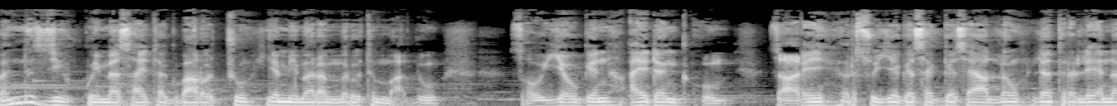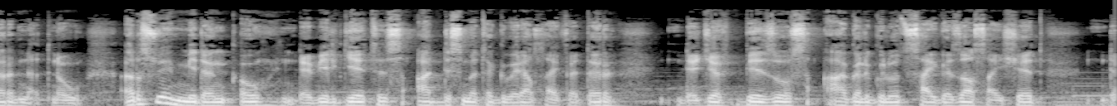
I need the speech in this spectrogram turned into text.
በእነዚህ እኩይ መሳይ ተግባሮቹ የሚመረምሩትም አሉ። ሰውየው ግን አይደንቀውም። ዛሬ እርሱ እየገሰገሰ ያለው ለትሪሊየነርነት ነው። እርሱ የሚደንቀው እንደ ቢል ጌትስ አዲስ መተግበሪያ ሳይፈጥር፣ እንደ ጄፍ ቤዞስ አገልግሎት ሳይገዛ ሳይሸጥ፣ እንደ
